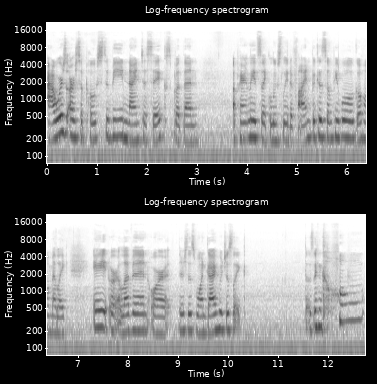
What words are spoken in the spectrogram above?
hours are supposed to be nine to six, but then apparently it's like loosely defined because some people go home at like eight or eleven, or there's this one guy who just like doesn't go home.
